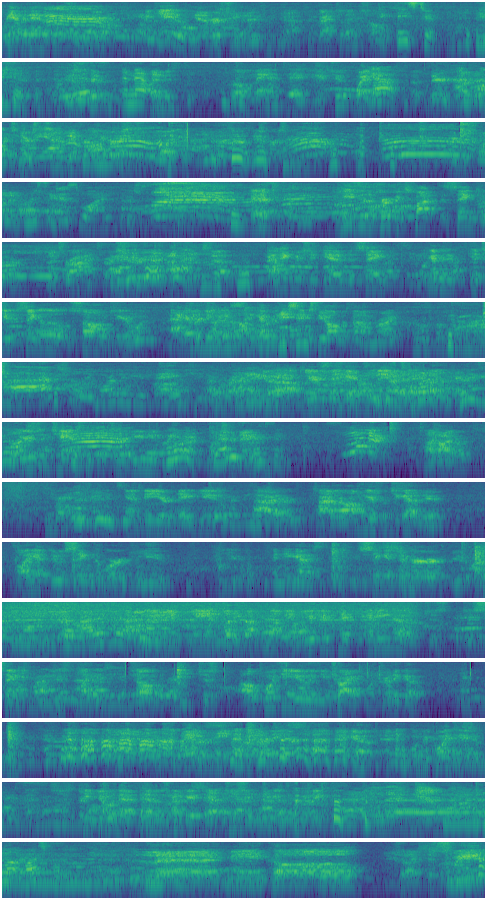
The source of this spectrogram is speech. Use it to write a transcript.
We have an anniversary here. We do. Anniversary. Yeah. Congratulations. These two. These two. This and that one. Romantic. You two? Wait, Yeah. there, are there, there's two yeah. different universities, like University of Emerson? Or just one? Just one. And it's, he's in the perfect spot to sing to her. That's right. right. Sure. I think so. I think we should get him to sing. We're going to get you to sing a little song to your wife. Actually, Ever do anything? He sings to you all the time, right? Uh, actually, more than you think. Right. Yeah. Here's the chance. Here's a chance to get your union card. What's your name? Tyler. It's gonna be your debut. Tyler, Tyler, here's what you got to do. All you have to do is sing the word "you," and you got to sing it to her. Go right ahead. Conveniently and like, If you can pick any note, just just sing it, just like it. So, just I'll point to you and you try it once. Ready, go. There you go. And when we point to you, just keep doing that. Then it's going to be attached. You'll see what you got. Ready? Watch for me. Let me call should I just sweet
